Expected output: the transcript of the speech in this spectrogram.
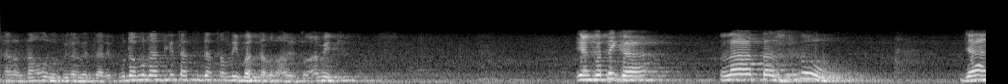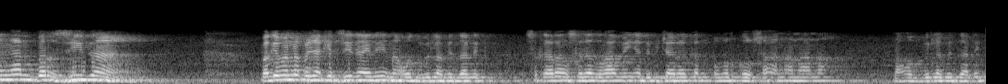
sekarang. Naudzubillah min Mudah-mudahan kita tidak terlibat dalam hal itu. Amin. Yang ketiga, la taznu Jangan berzina. Bagaimana penyakit zina ini? Nauzubillah min dzalik. Sekarang sedang ramainya dibicarakan pemerkosaan anak-anak. Nauzubillah min dzalik.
